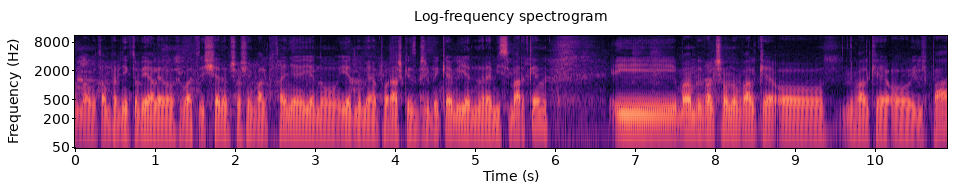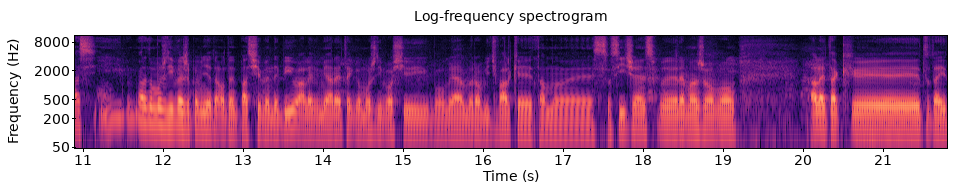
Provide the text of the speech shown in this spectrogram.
mam tam pewnie kto wie, ale mam chyba 7 czy 8 walk w Fenie, jedną, jedną miałem porażkę z Grzybykiem i jeden remis z Martkiem i mam wywalczoną walkę o, walkę o ich pas i bardzo możliwe, że pewnie o ten pas się będę bił, ale w miarę tego możliwości, bo miałem robić walkę tam e, z Sosiczem z- rewanżową, ale tak yy, tutaj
